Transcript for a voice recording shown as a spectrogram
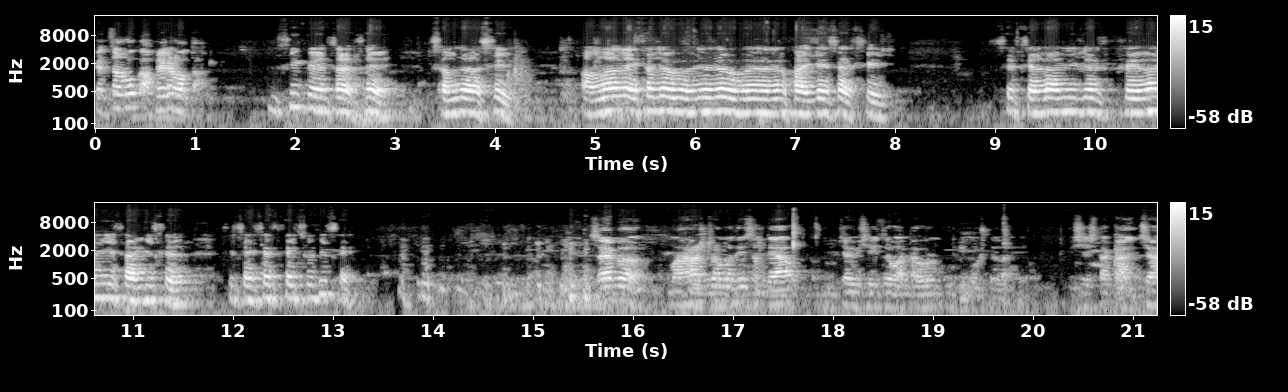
त्यांचा रोग आपल्याकडे होता. ठीक आहे याचा अर्थ आहे समजा असेल आम्हाला एखाद्या वेळेला फायद्याचं असेल तर त्याला आम्ही जर प्रेमाने सांगितलं तर त्याच्यात काही चुकीचं आहे. साहेब महाराष्ट्रामध्ये सध्या तुमच्याविषयीचं वातावरण खूप इमोशनल आहे. विशेषतः कालच्या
